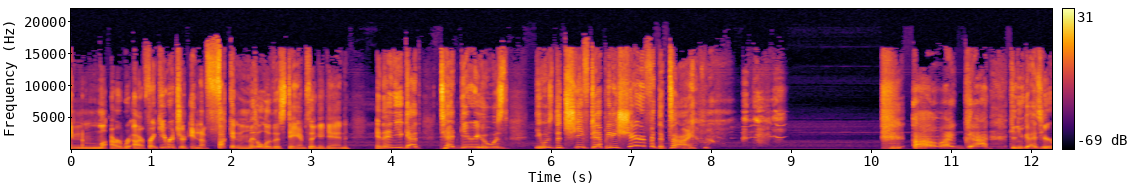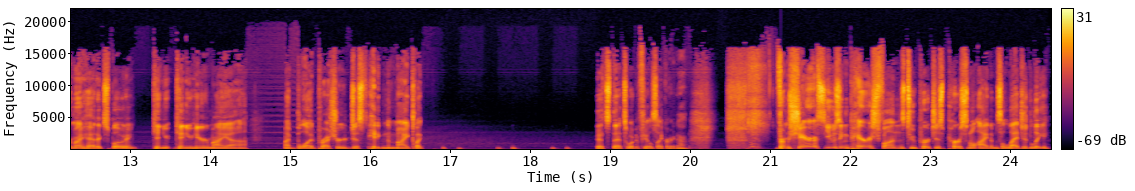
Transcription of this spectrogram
and or, or Frankie Richard in the fucking middle of this damn thing again. And then you got Ted Gary, who was he was the chief deputy sheriff at the time. oh my god! Can you guys hear my head exploding? Can you can you hear my uh my blood pressure just hitting the mic like? That's that's what it feels like right now. From sheriffs using parish funds to purchase personal items allegedly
